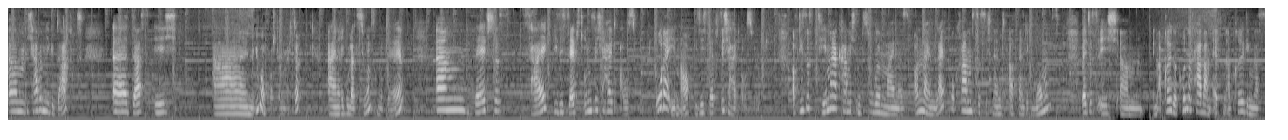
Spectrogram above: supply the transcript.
ähm, ich habe mir gedacht, äh, dass ich eine Übung vorstellen möchte, ein Regulationsmodell, ähm, welches zeigt, wie sich Selbstunsicherheit auswirkt oder eben auch, wie sich Selbstsicherheit auswirkt. Auf dieses Thema kam ich im Zuge meines Online-Live-Programms, das sich nennt Authentic Moments, welches ich ähm, im April gegründet habe. Am 11. April ging, das,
